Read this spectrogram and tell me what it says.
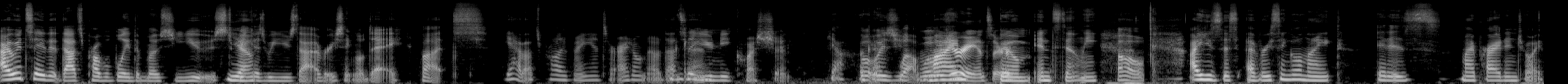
i would say that that's probably the most used Yeah. because we use that every single day but yeah that's probably my answer i don't know that's a unique question yeah. what was, y- well, what was your answer Boom, instantly. oh I use this every single night. It is my pride and joy.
